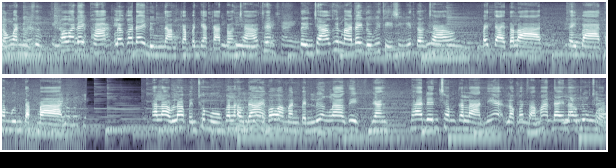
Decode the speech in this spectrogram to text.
สองวันหนึ่งคืนเพราะว่าได้พักแล้วก็ได้ดื่มด่ำกับบรรยากาศตอนเช้า เช่น ตื่นเช้าขึ้นมาได้ดูวิถีชีวิตตอนเช้า ไปจ่ายตลาดใส่บาตรทำบุญตักบาตรถ้าเล่าเล่าเป็นชั่วโมงก็เล่าได้ เพราะว่ามันเป็นเรื่องเล่าที่อย่างพาเดินชมตลาดเนี้ยเราก็สามารถได้เล่าทุกช็อต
